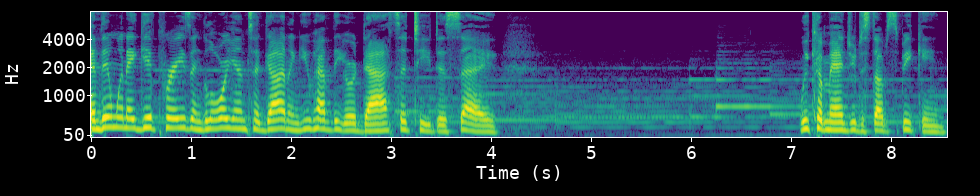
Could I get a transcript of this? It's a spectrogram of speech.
And then when they give praise and glory unto God, and you have the audacity to say, we command you to stop speaking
